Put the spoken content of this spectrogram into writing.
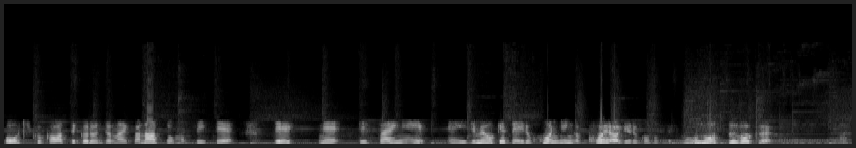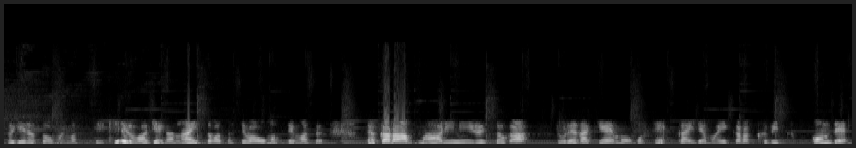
大きく変わってくるんじゃないかなと思っていて、で、ね、実際に、えいじめを受けている本人が声を上げることって、ものすごく怖すぎると思います。できるわけがないと私は思っています。だから、周りにいる人が、どれだけもうおせっかいでもいいから首突っ込んで、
